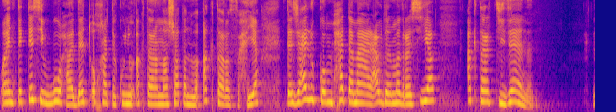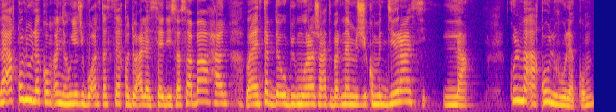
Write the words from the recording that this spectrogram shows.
وأن تكتسبوا عادات أخرى تكون أكثر نشاطا وأكثر صحية. تجعلكم حتى مع العودة المدرسية أكثر اتزانا. لا أقول لكم أنه يجب أن تستيقظوا على السادسة صباحا وأن تبدأوا بمراجعة برنامجكم الدراسي. لا. كل ما أقوله لكم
